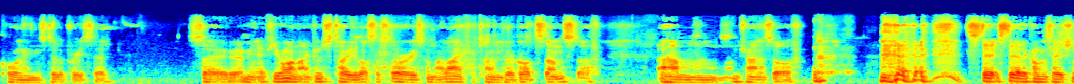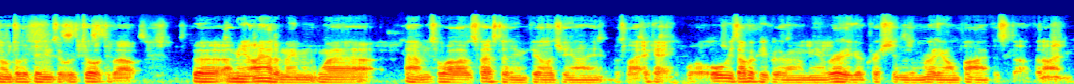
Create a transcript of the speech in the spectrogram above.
callings to the priesthood. So, I mean, if you want, I can just tell you lots of stories from my life of times where God's done stuff. Um, I'm trying to sort of steer, steer the conversation onto the themes that we've talked about. But I mean, I had a moment where Um, so while I was first studying theology, I was like, okay, well, all these other people around me are really good Christians and really on fire for stuff, and I'm,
